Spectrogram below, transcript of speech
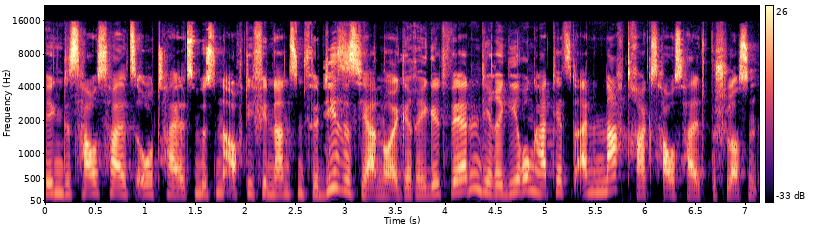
Wegen des Haushaltsurteils müssen auch die Finanzen für dieses Jahr neu geregelt werden. Die Regierung hat jetzt einen Nachtragshaushalt beschlossen.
